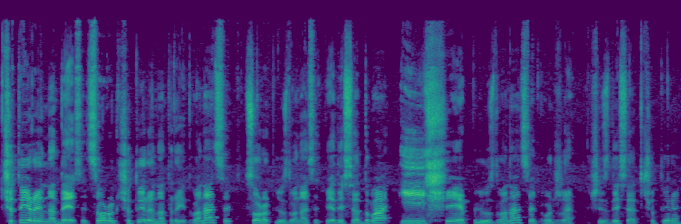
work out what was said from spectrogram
4 на 10, 40, 4 на 3, 12, 40 плюс 12, 52. І ще плюс 12, отже, 64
